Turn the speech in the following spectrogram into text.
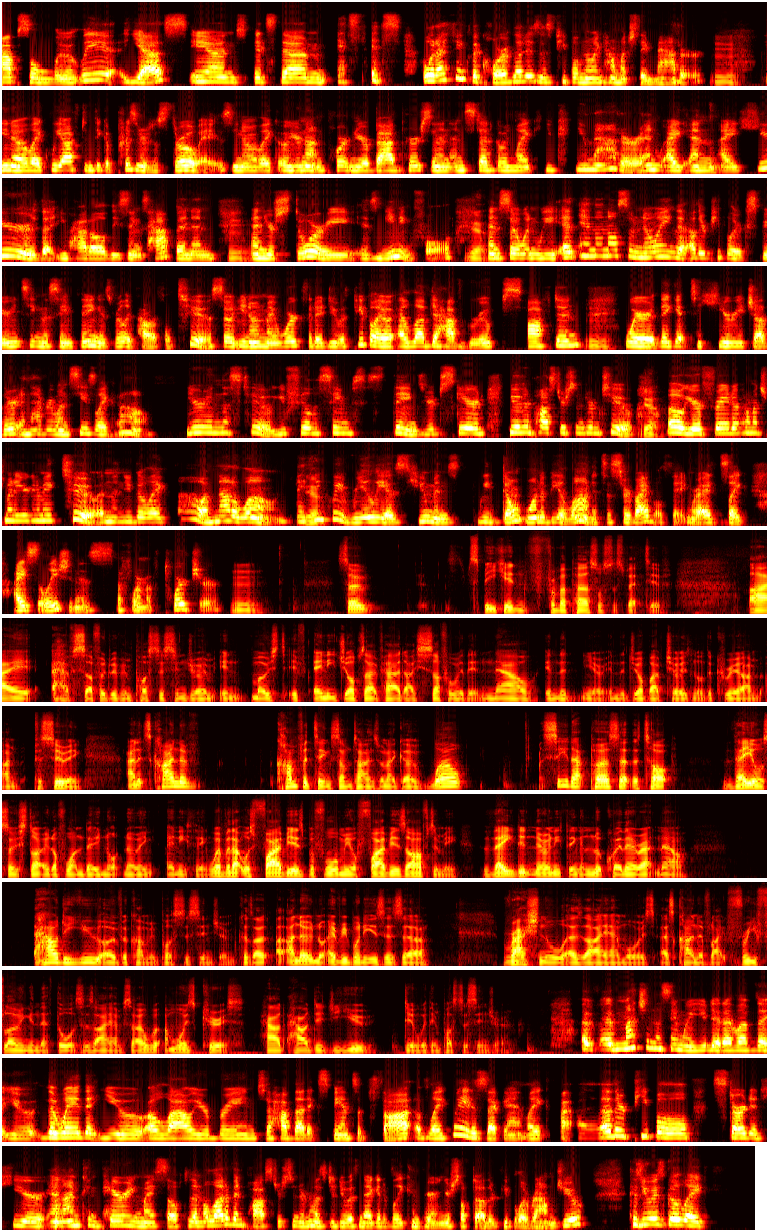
absolutely yes and it's them it's it's what i think the core of that is is people knowing how much they matter. Mm you know like we often think of prisoners as throwaways you know like oh you're not important you're a bad person instead going like you you matter and i and i hear that you had all these things happen and mm. and your story is meaningful yeah. and so when we and, and then also knowing that other people are experiencing the same thing is really powerful too so mm. you know in my work that i do with people i, I love to have groups often mm. where they get to hear each other and everyone sees like oh you're in this too. You feel the same things. You're scared. You have imposter syndrome too. Yeah. Oh, you're afraid of how much money you're going to make too. And then you go like, oh, I'm not alone. I yeah. think we really, as humans, we don't want to be alone. It's a survival thing, right? It's like isolation is a form of torture. Mm. So, speaking from a personal perspective, I have suffered with imposter syndrome in most, if any, jobs I've had. I suffer with it now in the you know in the job I've chosen or the career I'm I'm pursuing and it's kind of comforting sometimes when I go, well, see that person at the top. They also started off one day not knowing anything. Whether that was five years before me or five years after me, they didn't know anything and look where they're at now. How do you overcome imposter syndrome? Because I, I know not everybody is as uh, rational as I am or as, as kind of like free flowing in their thoughts as I am. So I, I'm always curious how, how did you deal with imposter syndrome? Uh, uh, much in the same way you did. I love that you, the way that you allow your brain to have that expansive thought of like, wait a second, like uh, other people started here and I'm comparing myself to them. A lot of imposter syndrome has to do with negatively comparing yourself to other people around you. Cause you always go like,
